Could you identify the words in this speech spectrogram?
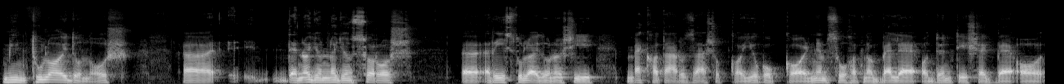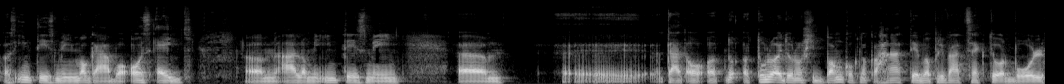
mint tulajdonos, uh, de nagyon-nagyon szoros uh, résztulajdonosi meghatározásokkal, jogokkal nem szólhatnak bele a döntésekbe, az intézmény magába, az egy um, állami intézmény, um, tehát a, a, a tulajdonosi bankoknak a háttérben a privát szektorból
